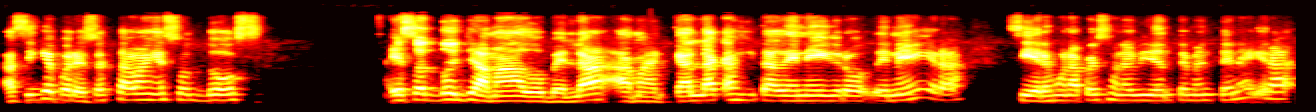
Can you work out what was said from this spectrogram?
Así que por eso estaban esos dos, esos dos llamados, ¿verdad? A marcar la cajita de negro, de negra, si eres una persona evidentemente negra,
